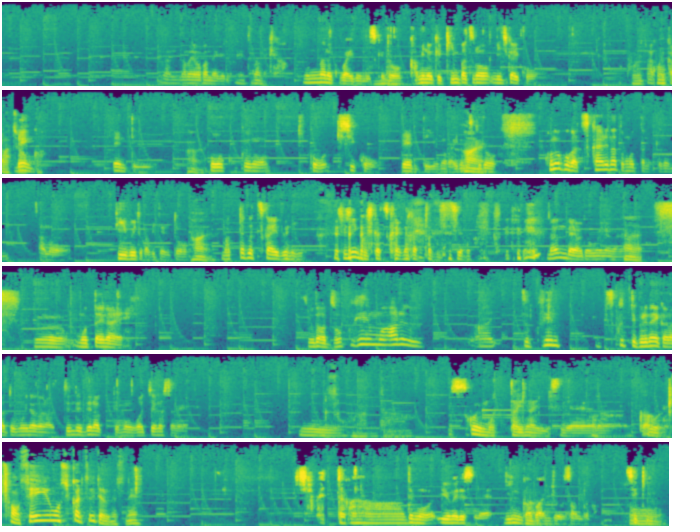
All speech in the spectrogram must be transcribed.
な名前わかんないけど、えっ、と、なんだっけな。女の子がいるんですけど、髪の毛金髪の短い子、これ、あこの子は違うか。レンっていう、はい。王国の騎行、騎士公、レンっていうのがいるんですけど、この子が使えるなと思ったんだけど、あの、PV とか見てると、はい。全く使えずに、主人公しか使えなかったんですよ。なんだよと思いながら、はい。うん、もったいない。そう、だから続編もある、あ続編作ってくれないかなと思いながら、全然出なくてもう終わっちゃいましたね。うんそうなんだ。すごいもったいないですね。なんすか。しかも声優もしっかりついてるんですね。喋ったかなでも有名ですね。銀河万丈さんとか、関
